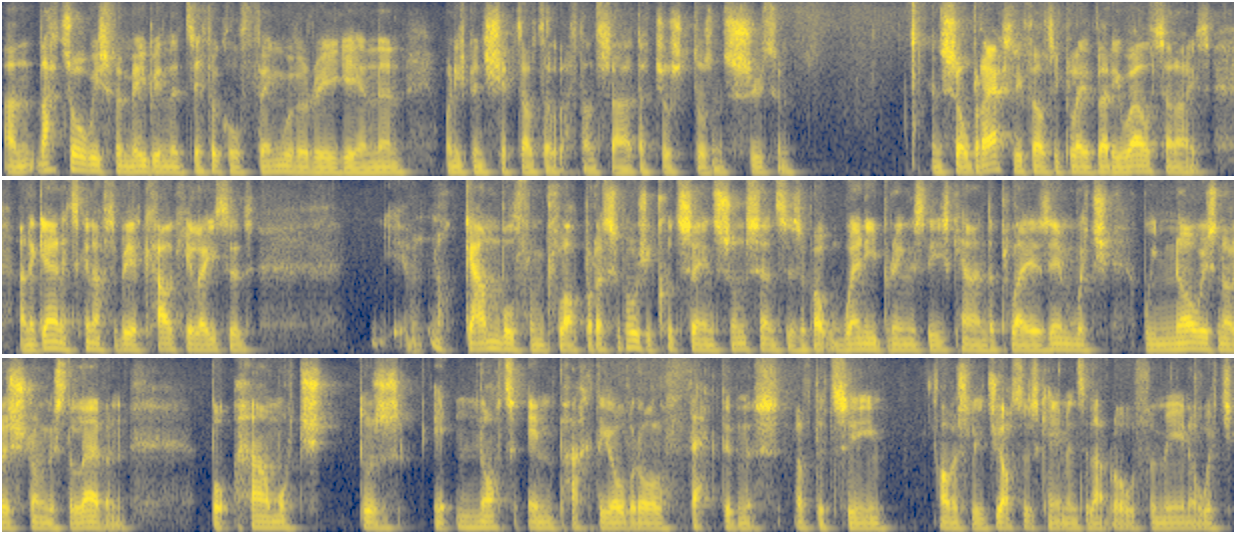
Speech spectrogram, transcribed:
And that's always for me been the difficult thing with Origi. And then when he's been shipped out to the left hand side, that just doesn't suit him. And so, but I actually felt he played very well tonight. And again, it's going to have to be a calculated, not gamble from Klopp, but I suppose you could say in some senses about when he brings these kind of players in, which we know is not his strongest 11, but how much does it not impact the overall effectiveness of the team? Obviously, Jota's came into that role for Firmino, which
